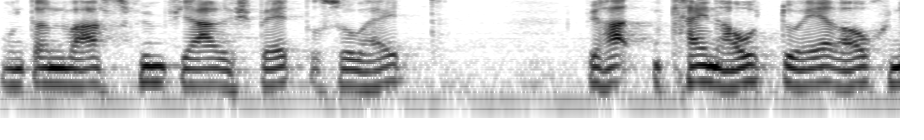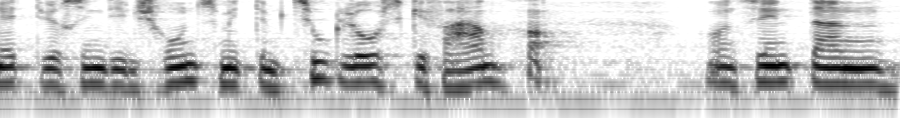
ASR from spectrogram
Und dann war es fünf Jahre später soweit. Wir hatten kein Auto, er auch nicht. Wir sind in Schrunz mit dem Zug losgefahren und sind dann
